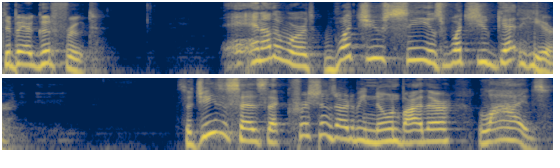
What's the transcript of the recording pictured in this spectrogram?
to bear good fruit. In other words, what you see is what you get here. So Jesus says that Christians are to be known by their lives.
